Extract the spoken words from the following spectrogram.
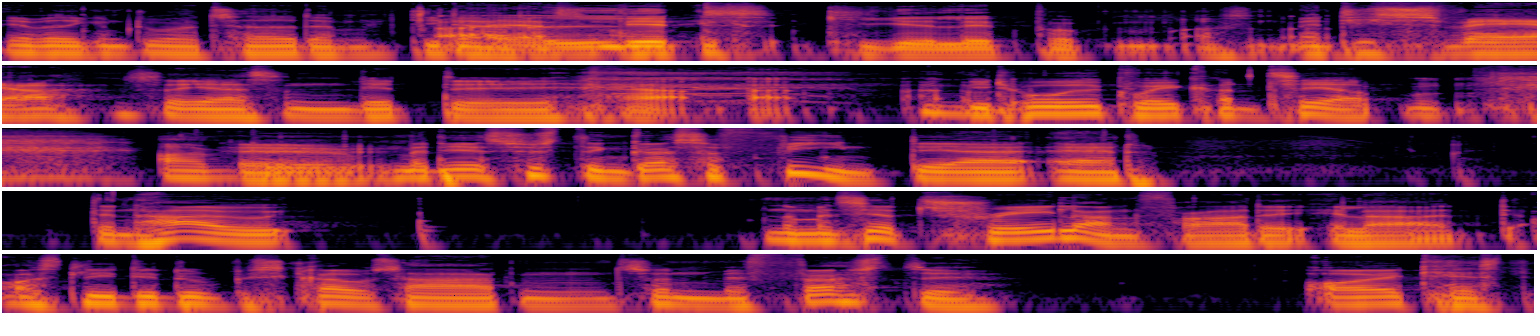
Jeg ved ikke, om du har taget dem. De der, jeg har lidt ikke... kigget lidt på dem. Og sådan noget. Men de er svære, så jeg er sådan lidt... Øh, ja, ja. mit hoved kunne ikke håndtere dem. Okay. Øh, men det, jeg synes, den gør så fint, det er, at den har jo når man ser traileren fra det, eller også lige det, du beskrev, så har den sådan med første øjekast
